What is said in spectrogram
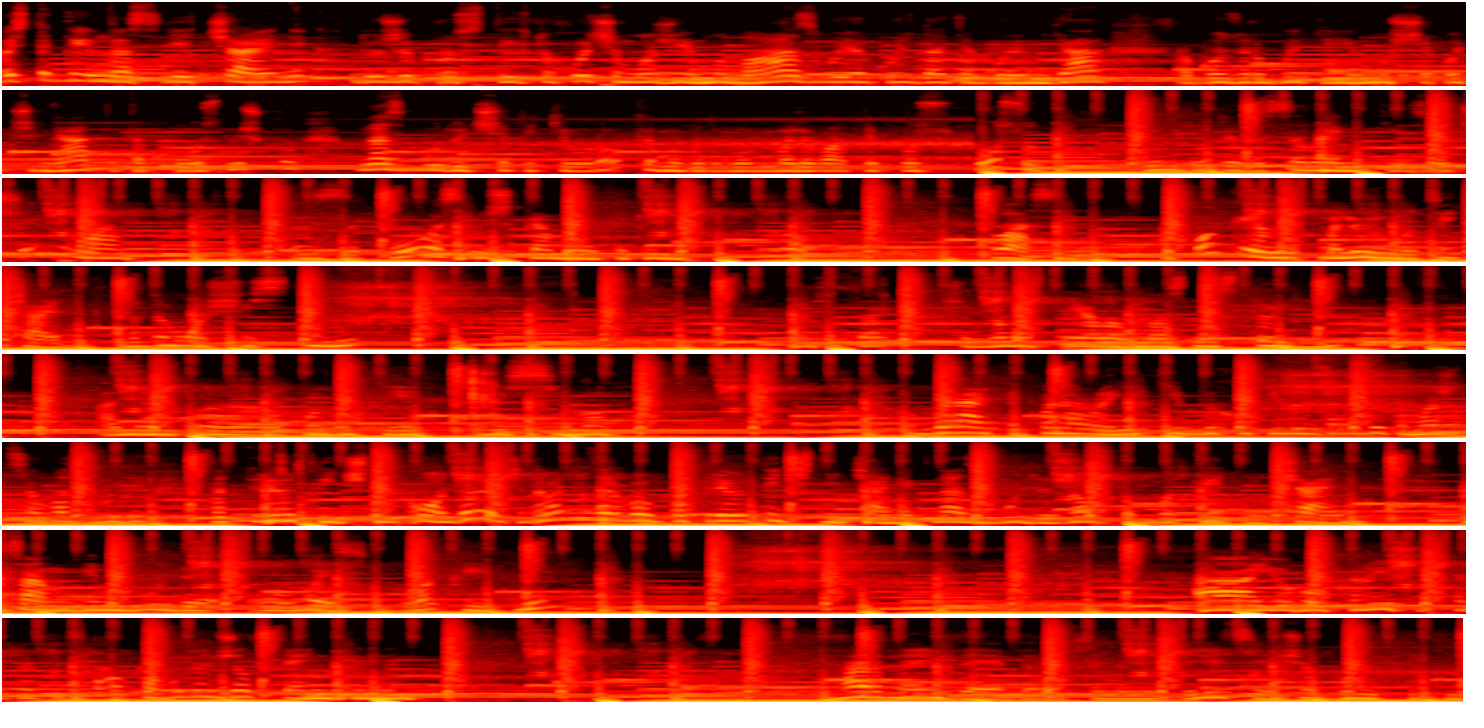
Ось такий в нас є чайник, дуже простий. Хто хоче, може йому назву якусь дати або ім'я, або зробити йому ще оченята та посмішку. У нас будуть ще такі уроки. Ми будемо малювати пос- посуд. Він буде веселенький з очима, з посмішками, такий ну, класний. А поки малюємо цей чайник, додамо ще стіл. Ось так, щоб воно стояло в нас на столі а не в е, повітрі висіло. Обирайте кольори, які б ви хотіли зробити. Може це у вас буде патріотичний. О, до речі, давайте зробимо патріотичний чайник. У нас буде жовто-блакитний чайник. Сам він буде весь блакитний. А його кришечка та підставка будуть жовтенькими. Гарна ідея, до речі, мені здається, якщо будуть такі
